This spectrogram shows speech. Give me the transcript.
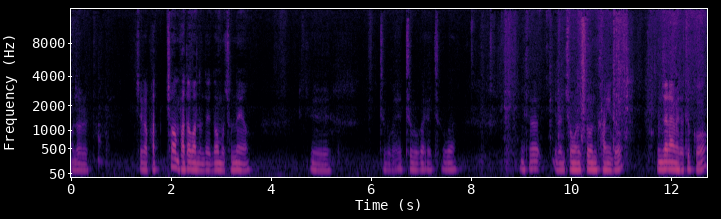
오늘 제가 받- 처음 받아봤는데 너무 좋네요 그 유튜브가 유튜브가 유튜브가 그래서 이런 좋은 좋은 강의도 운전하면서 듣고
